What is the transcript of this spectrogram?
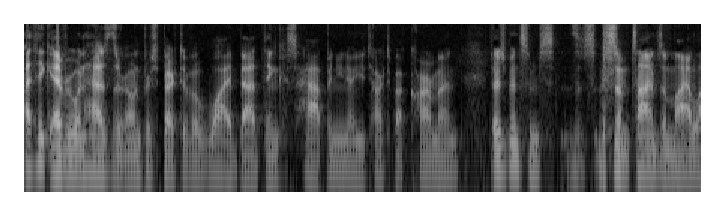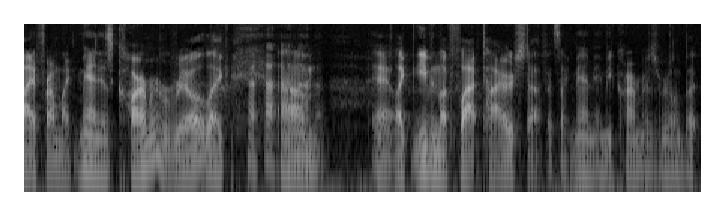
I think everyone has their own perspective of why bad things happen. You know, you talked about karma, and there's been some some times in my life where I'm like, man, is karma real? Like, um, and like even the flat tire stuff. It's like, man, maybe karma is real, but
